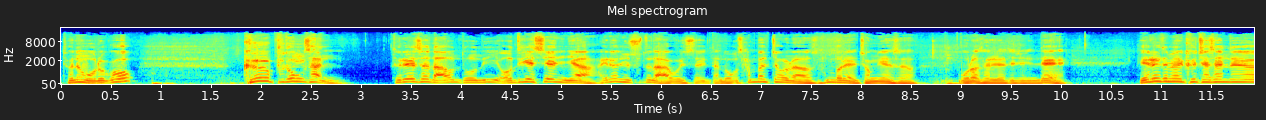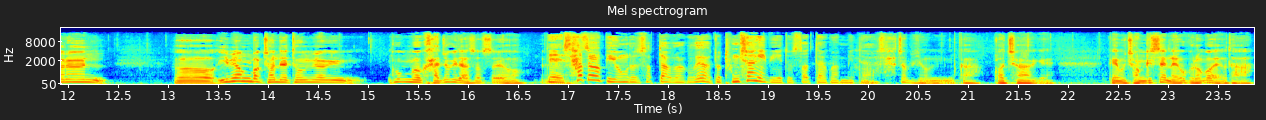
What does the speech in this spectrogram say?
전혀 모르고 그 부동산 들에서 나온 돈이 어디에 쓰였느냐 이런 뉴스도 나오고 있어요. 일단 너무 산발적으로 나와서 한 번에 정리해서 몰아서 알려드리는데 예를 들면 그 재산들은 어, 이명박 전 대통령 혹은 그 가족이 다 썼어요. 네, 사저 비용으로 썼다고 하고요. 또 동창회 비에도 썼다고 합니다. 사저 비용이니까 거창하게. 그냥 뭐 전기세 내고 그런 거예요, 다.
